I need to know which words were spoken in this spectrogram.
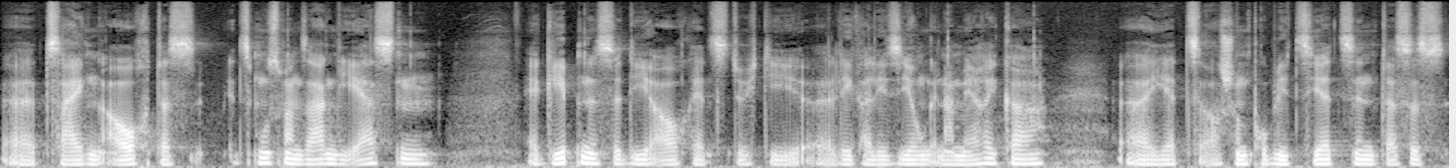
äh, zeigen auch, dass, jetzt muss man sagen, die ersten Ergebnisse, die auch jetzt durch die äh, Legalisierung in Amerika äh, jetzt auch schon publiziert sind, dass es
